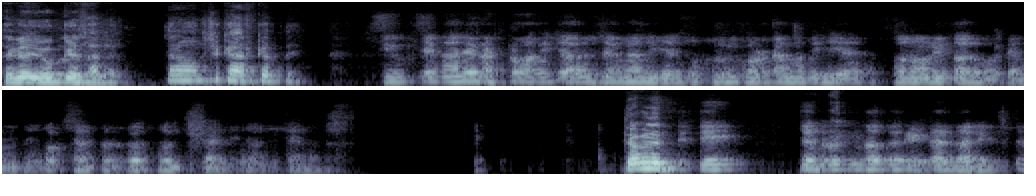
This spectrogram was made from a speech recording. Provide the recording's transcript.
सगळं योग्य झालं. तर आमची काय हरकत नाही. शिवसेना आणि राष्ट्रवादीच्या अनुषंगाने जे सुप्रीम कोर्टामध्ये जे सुनावणी चालू होत्या म्हणजे पक्षांतर्गत बंद कायद्याच्या अनुषंगाने त्यामध्ये ते चंद्रचूड रिटायर झाले. तर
